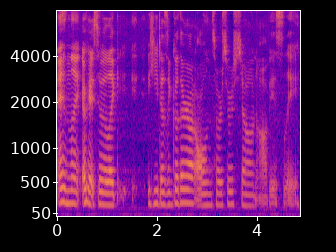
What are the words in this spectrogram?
and like, okay, so like, he doesn't go there at all in Sorcerer's Stone, obviously.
